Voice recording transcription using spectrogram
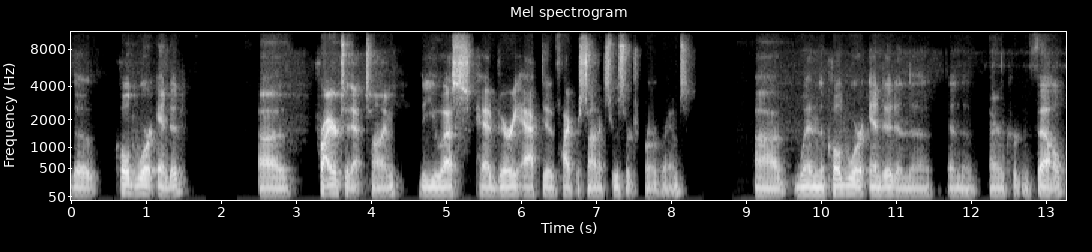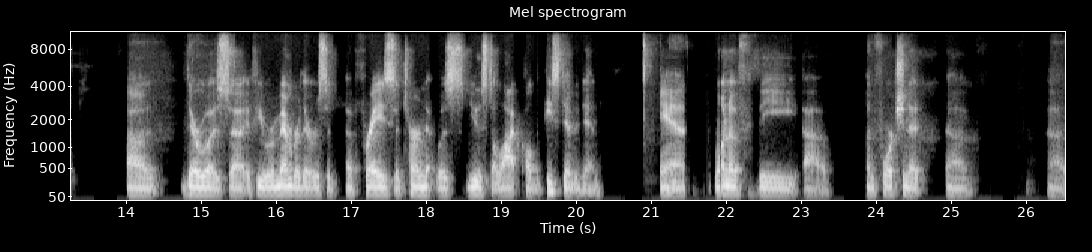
the Cold War ended, uh, prior to that time, the US had very active hypersonics research programs. Uh, when the Cold War ended and the, and the Iron Curtain fell, uh, there was, uh, if you remember, there was a, a, phrase, a term that was used a lot called the peace dividend. And one of the uh, unfortunate uh, uh,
